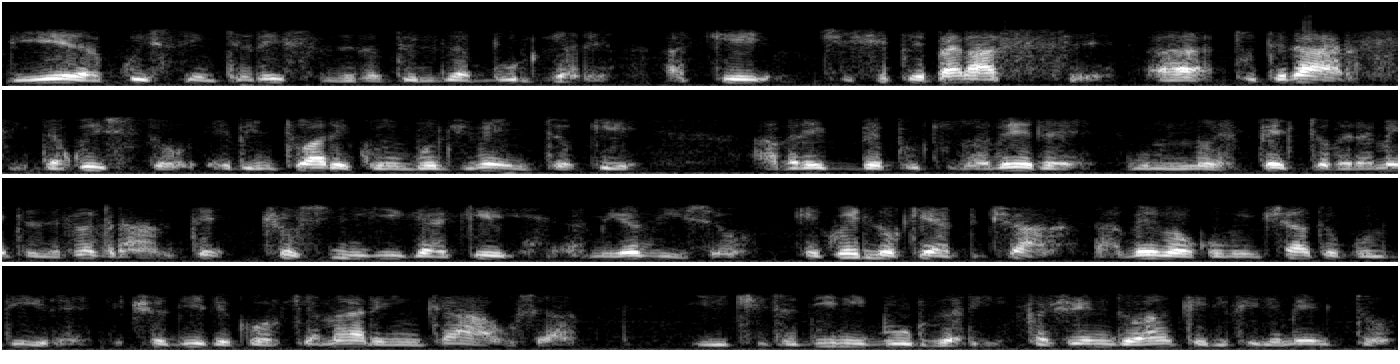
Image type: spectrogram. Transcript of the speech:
vi era questo interesse delle autorità bulgare a che ci si preparasse a tutelarsi da questo eventuale coinvolgimento che avrebbe potuto avere un effetto veramente deflagrante, ciò significa che, a mio avviso, che quello che già aveva cominciato col dire, cioè dire col chiamare in causa i cittadini bulgari, facendo anche riferimento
